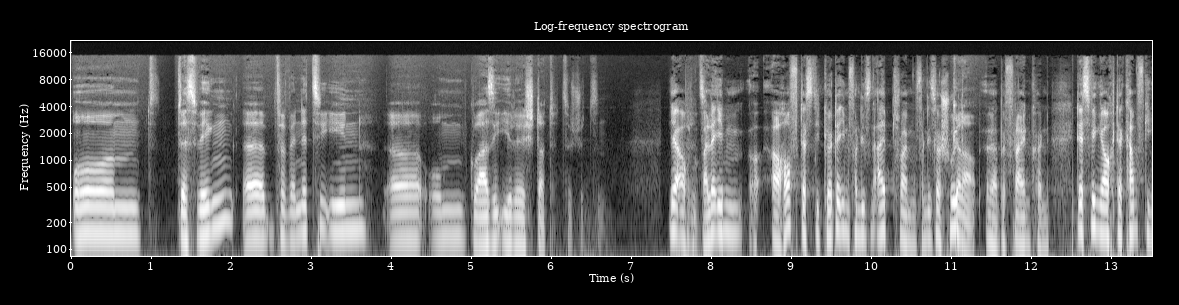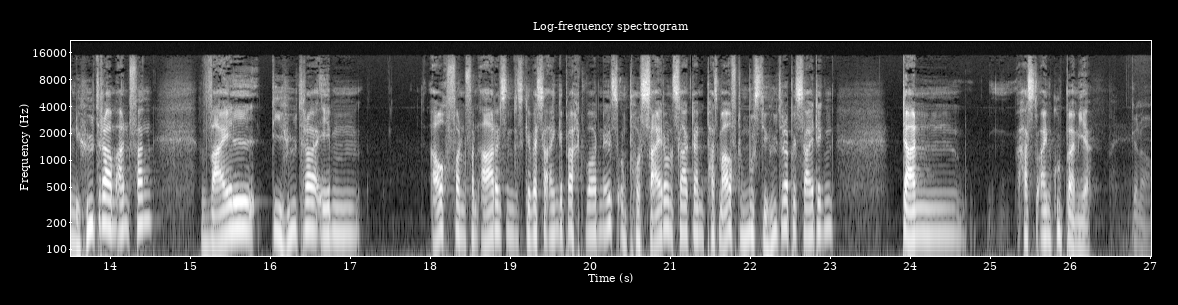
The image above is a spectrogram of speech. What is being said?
Und deswegen äh, verwendet sie ihn, äh, um quasi ihre Stadt zu schützen. Ja, auch weil er eben erhofft, dass die Götter ihn von diesen Albträumen, von dieser Schuld Genau. äh, befreien können. Deswegen auch der Kampf gegen die Hydra am Anfang, weil die Hydra eben auch von, von Ares in das Gewässer eingebracht worden ist und Poseidon sagt dann, pass mal auf, du musst die Hydra beseitigen, dann hast du einen Gut bei mir. Genau.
